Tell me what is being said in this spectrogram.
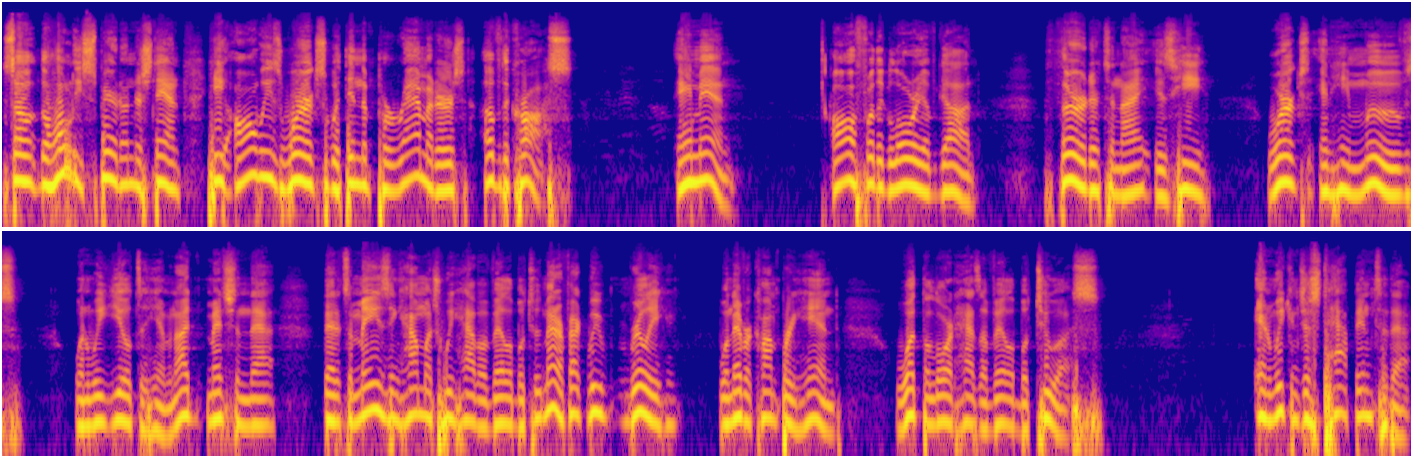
So the Holy Spirit, understand, He always works within the parameters of the cross. Amen. All for the glory of God. Third tonight is He works and He moves when we yield to Him. And I mentioned that that it's amazing how much we have available to. As matter of fact, we really will never comprehend what the Lord has available to us and we can just tap into that.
